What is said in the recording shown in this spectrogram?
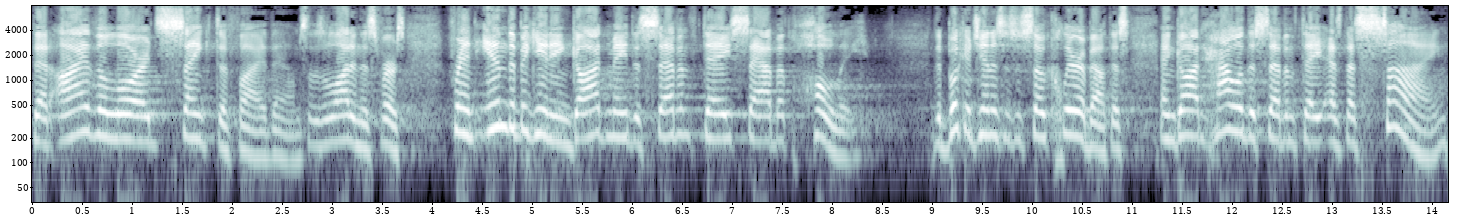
that I, the Lord, sanctify them. So there's a lot in this verse. Friend, in the beginning, God made the seventh day Sabbath holy. The book of Genesis is so clear about this. And God hallowed the seventh day as the sign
